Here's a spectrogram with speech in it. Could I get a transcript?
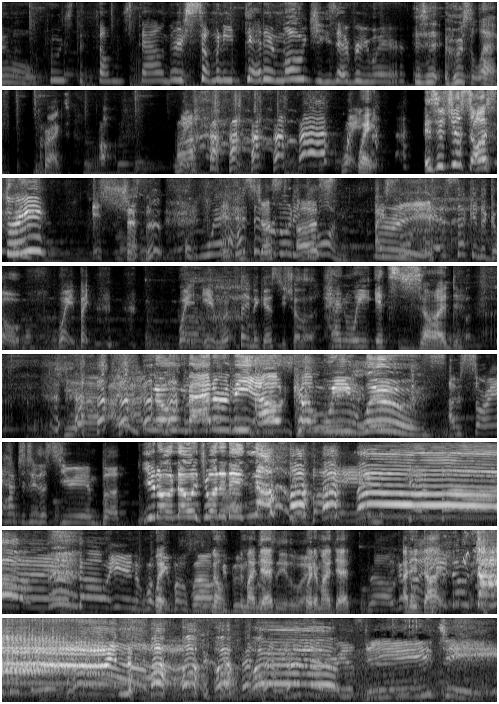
no. Who's the thumbs down? There's so many dead emojis everywhere. Is it who's left? Correct. Oh, wait. wait. Wait. Is it just us three? It's just. Where It has is just everybody us gone? I saw it a second ago. Wait, but. Wait, Ian, we're playing against each other. Henry, it's Zud. Yeah. I, I, No I- matter I the think I'm outcome, we lose. I'm sorry I have to do this to you, Ian, but. You don't know which one it is. No. Goodbye, Ian. Goodbye. No, Ian. we Wait, both no. lose. We both Am I dead? Wait, am I dead? No, I didn't die. goodbye, Ian, no, Ah! no. GG.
